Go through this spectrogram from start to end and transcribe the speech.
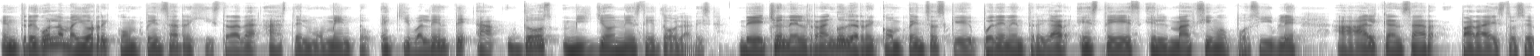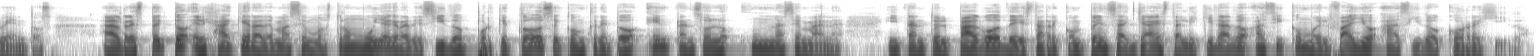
entregó la mayor recompensa registrada hasta el momento, equivalente a 2 millones de dólares. De hecho, en el rango de recompensas que pueden entregar, este es el máximo posible a alcanzar para estos eventos. Al respecto, el hacker además se mostró muy agradecido porque todo se concretó en tan solo una semana, y tanto el pago de esta recompensa ya está liquidado, así como el fallo ha sido corregido.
